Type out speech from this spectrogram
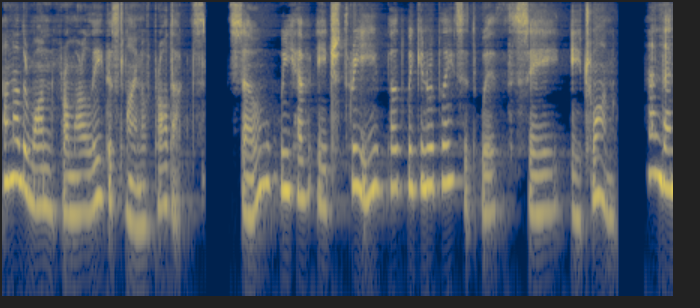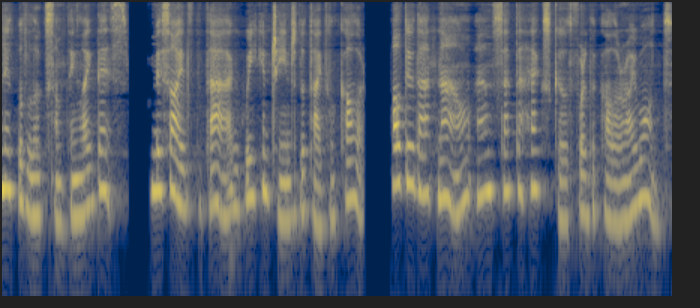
another one from our latest line of products. So we have H3, but we can replace it with, say, H1. And then it would look something like this. Besides the tag, we can change the title color. I'll do that now and set the hex code for the color I want.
